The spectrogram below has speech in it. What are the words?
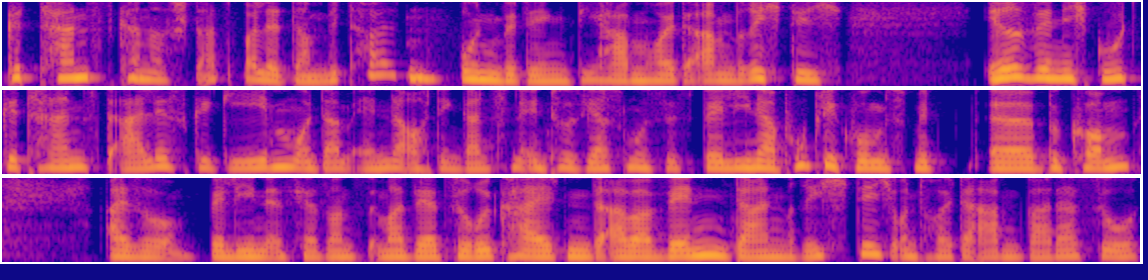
getanzt. Kann das Staatsballett da mithalten? Unbedingt. Die haben heute Abend richtig irrsinnig gut getanzt, alles gegeben und am Ende auch den ganzen Enthusiasmus des Berliner Publikums mitbekommen. Äh, also Berlin ist ja sonst immer sehr zurückhaltend, aber wenn, dann richtig. Und heute Abend war das so.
